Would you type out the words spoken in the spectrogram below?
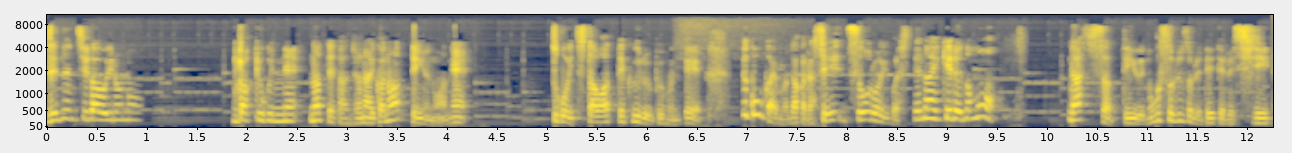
全然違う色の楽曲に、ね、なってたんじゃないかなっていうのはね、すごい伝わってくる部分で、で今回もだから勢揃いはしてないけれども、らしさっていうのがそれぞれ出てるし、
